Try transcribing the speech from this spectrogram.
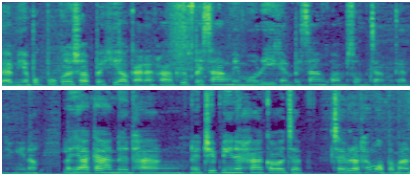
แบบนี้พวกปุ๊กก็ชอบไปเที่ยวกันนะคะ คือไปสร้างเมมโมรีกันไปสร้างความทรงจำกันอย่างนี้เนาะ ระยะการเดินทางในทริปนี้นะคะ ก็จะใช้เวลาทั้งหมดประมาณ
